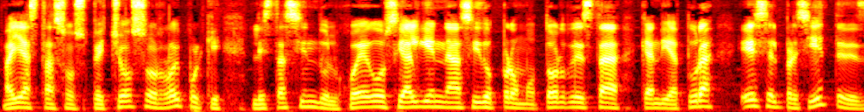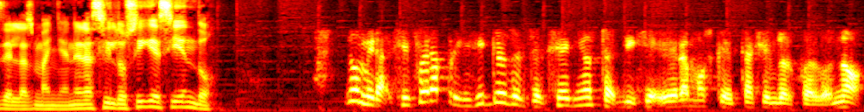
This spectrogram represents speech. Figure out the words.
vaya, hasta sospechoso, Roy, porque le está haciendo el juego. Si alguien ha sido promotor de esta candidatura, es el presidente desde las mañaneras y lo sigue siendo. No, mira, si fuera a principios del sexenio, dijéramos que está haciendo el juego. No.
